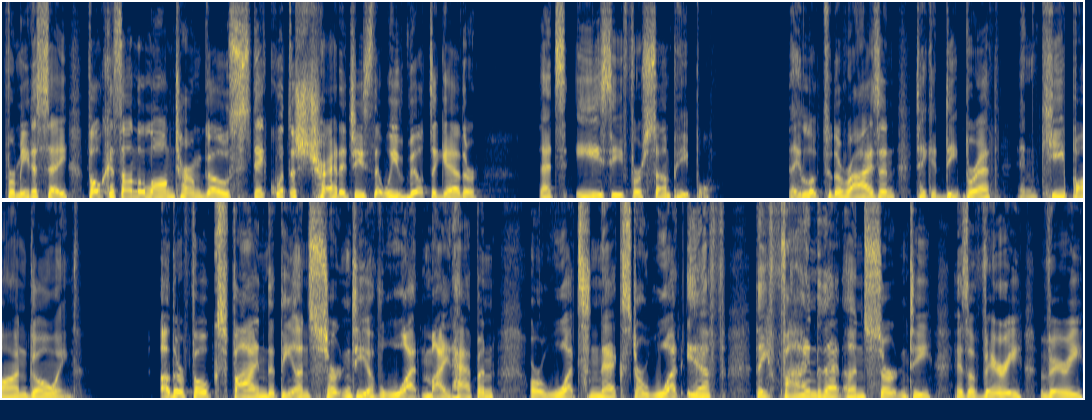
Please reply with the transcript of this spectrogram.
for me to say, focus on the long term goals, stick with the strategies that we've built together. That's easy for some people. They look to the horizon, take a deep breath, and keep on going. Other folks find that the uncertainty of what might happen or what's next or what if, they find that uncertainty as a very, very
